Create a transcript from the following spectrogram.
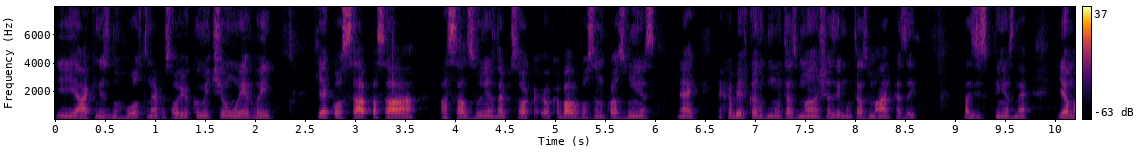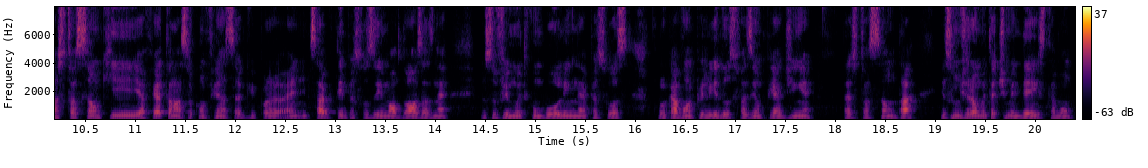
e acnes no rosto, né, pessoal? E eu cometi um erro aí que é coçar, passar, passar as unhas, né, pessoal? Eu acabava coçando com as unhas, né? E acabei ficando com muitas manchas e muitas marcas aí nas espinhas, né? E é uma situação que afeta a nossa confiança, que a gente sabe que tem pessoas aí maldosas, né? Eu sofri muito com bullying, né? Pessoas colocavam apelidos, faziam piadinha da situação, tá? Isso me gerou muita timidez, tá bom?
